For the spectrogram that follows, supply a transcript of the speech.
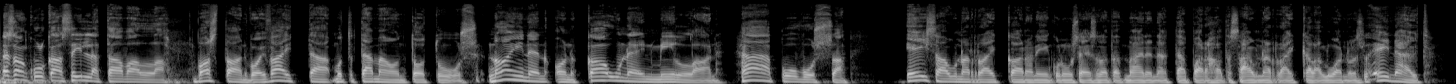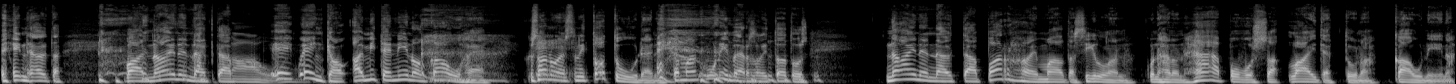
Tässä on kuulkaa sillä tavalla. Vastaan voi väittää, mutta tämä on totuus. Nainen on kauneimmillaan hääpuvussa, ei saunan raikkaana, niin kuin usein sanotaan, että nainen näyttää parhaalta saunan raikkaalla luonnollisella. Ei näytä. Ei näytä, vaan nainen näyttää... ei, en kau... Ai miten niin on kauhea? Sanoessani totuuden. Tämä on universaali totuus. Nainen näyttää parhaimmalta silloin, kun hän on hääpuvussa laitettuna kauniina.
